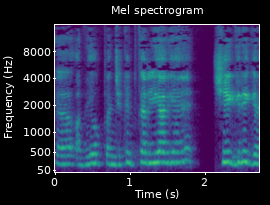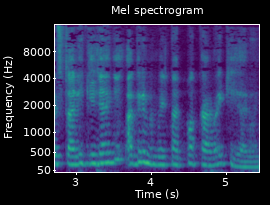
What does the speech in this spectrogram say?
अभियोग पंजीकृत कर लिया गया है। शीघ्र ही गिरफ्तारी की जाएगी। अग्रिम विवेचनात्मक कार्रवाई की जा रही है।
